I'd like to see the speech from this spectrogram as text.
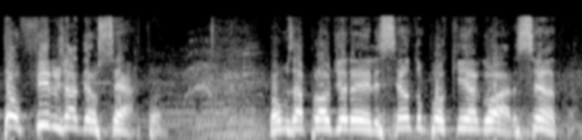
teu filho já deu certo. Vamos aplaudir a ele. Senta um pouquinho agora, senta.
